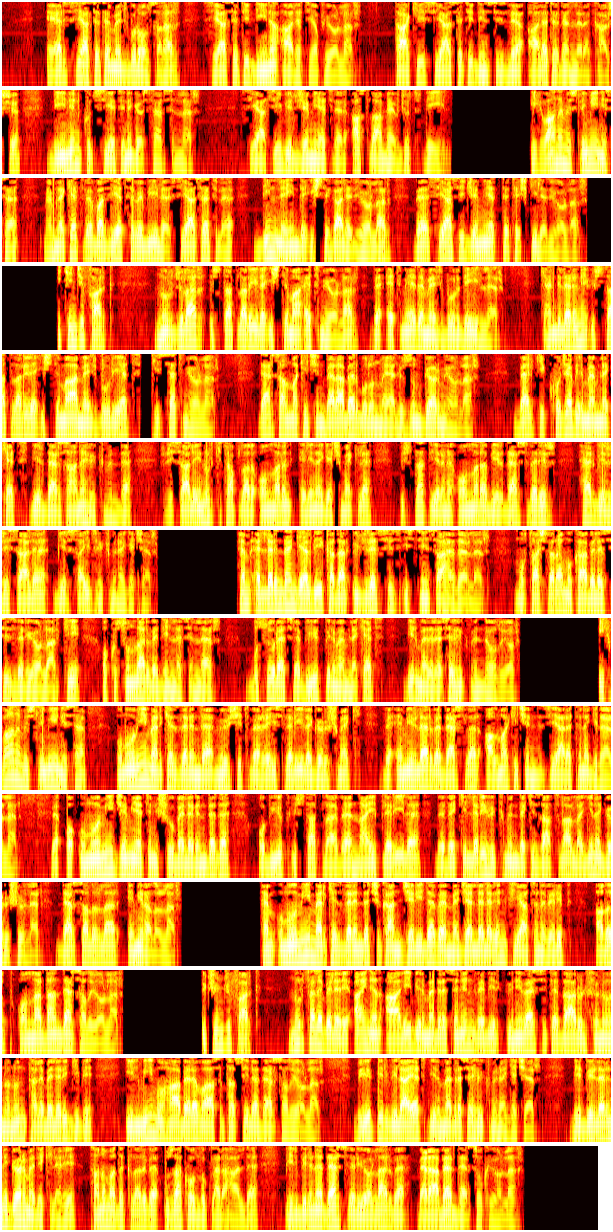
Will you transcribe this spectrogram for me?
Eğer siyasete mecbur olsalar, siyaseti dine alet yapıyorlar. Ta ki siyaseti dinsizliğe alet edenlere karşı, dinin kutsiyetini göstersinler. Siyasi bir cemiyetleri asla mevcut değil. İhvan-ı Müslimin ise memleket ve vaziyet sebebiyle siyasetle din lehinde iştigal ediyorlar ve siyasi cemiyet de teşkil ediyorlar. İkinci fark, nurcular üstadlarıyla içtima etmiyorlar ve etmeye de mecbur değiller. Kendilerini üstadlarıyla içtima mecburiyet hissetmiyorlar. Ders almak için beraber bulunmaya lüzum görmüyorlar. Belki koca bir memleket bir dershane hükmünde Risale-i Nur kitapları onların eline geçmekle üstad yerine onlara bir ders verir, her bir risale bir sayit hükmüne geçer. Hem ellerinden geldiği kadar ücretsiz istinsah ederler. Muhtaçlara mukabelesiz veriyorlar ki okusunlar ve dinlesinler. Bu suretle büyük bir memleket bir medrese hükmünde oluyor. İhvan-ı Müslimin ise umumi merkezlerinde mürşit ve reisleriyle görüşmek ve emirler ve dersler almak için ziyaretine giderler ve o umumi cemiyetin şubelerinde de o büyük üstadla ve naipleriyle ve vekilleri hükmündeki zatlarla yine görüşürler, ders alırlar, emir alırlar. Hem umumi merkezlerinde çıkan ceride ve mecellelerin fiyatını verip alıp onlardan ders alıyorlar. Üçüncü fark Nur talebeleri aynen ali bir medresenin ve bir üniversite darülfünununun talebeleri gibi ilmi muhabere vasıtasıyla ders alıyorlar. Büyük bir vilayet bir medrese hükmüne geçer. Birbirlerini görmedikleri, tanımadıkları ve uzak oldukları halde birbirine ders veriyorlar ve beraber ders okuyorlar.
